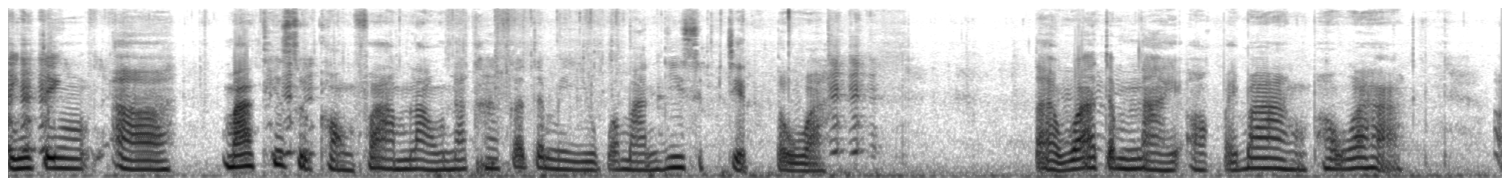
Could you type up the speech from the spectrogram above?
จริงๆมากที่สุดของฟาร์มเรานะคะ ก็จะมีอยู่ประมาณ 27 ตัว แต่ว่าจำหน่ายออกไปบ้าง เพราะว่า เอ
